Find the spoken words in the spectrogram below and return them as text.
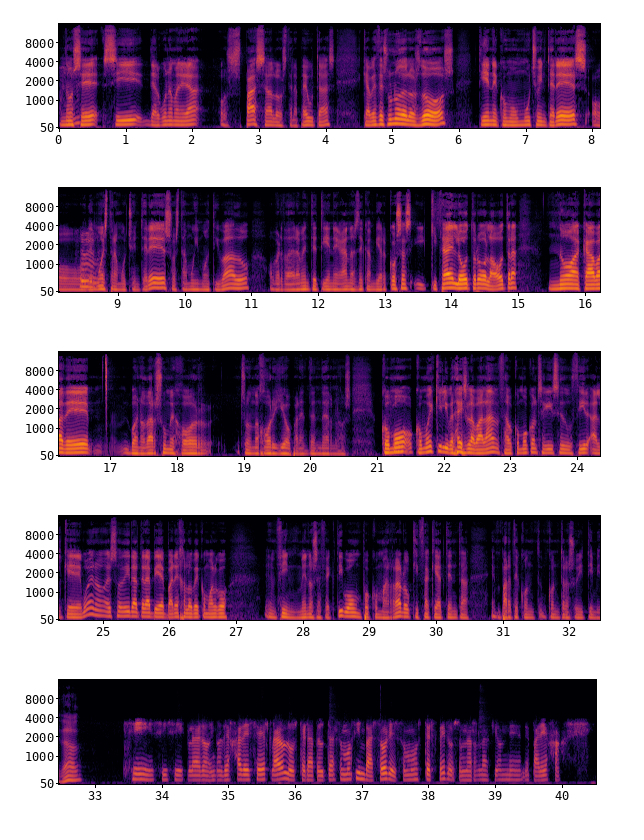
no sé si de alguna manera os pasa a los terapeutas que a veces uno de los dos tiene como mucho interés o mm. demuestra mucho interés o está muy motivado o verdaderamente tiene ganas de cambiar cosas y quizá el otro o la otra no acaba de bueno dar su mejor su mejor yo, para entendernos. ¿Cómo, ¿Cómo equilibráis la balanza o cómo conseguís seducir al que, bueno, eso de ir a terapia de pareja lo ve como algo, en fin, menos efectivo, un poco más raro, quizá que atenta en parte contra su intimidad? Sí, sí, sí, claro. Y no deja de ser, claro, los terapeutas somos invasores, somos terceros en una relación de, pareja.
